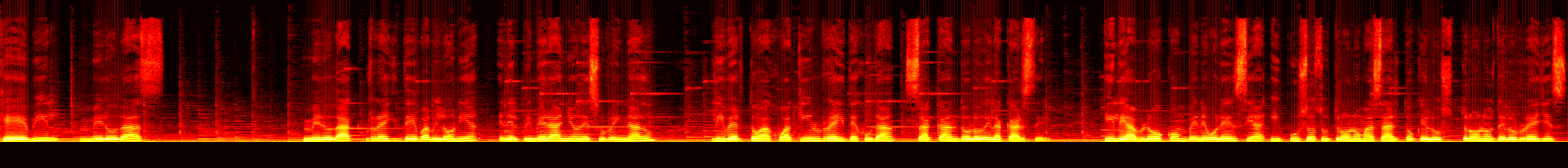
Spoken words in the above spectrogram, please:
que Evil Merodas, Merodac, rey de Babilonia, en el primer año de su reinado, libertó a Joaquín, rey de Judá, sacándolo de la cárcel, y le habló con benevolencia y puso su trono más alto que los tronos de los reyes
